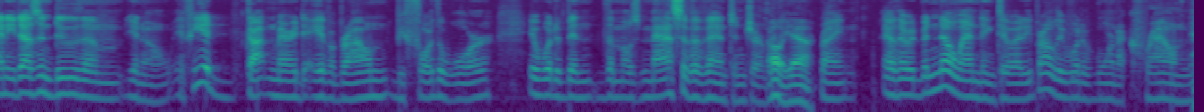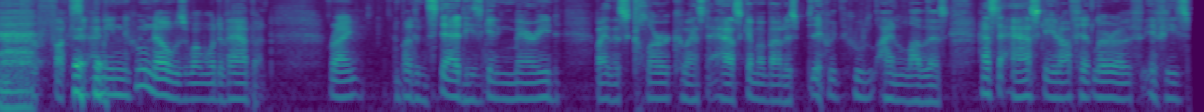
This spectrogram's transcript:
and he doesn't do them you know if he had gotten married to eva braun before the war it would have been the most massive event in germany Oh, yeah. right and there would have been no ending to it he probably would have worn a crown for fuck's sake i mean who knows what would have happened right but instead he's getting married by this clerk who has to ask him about his who, who i love this has to ask adolf hitler if, if he's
